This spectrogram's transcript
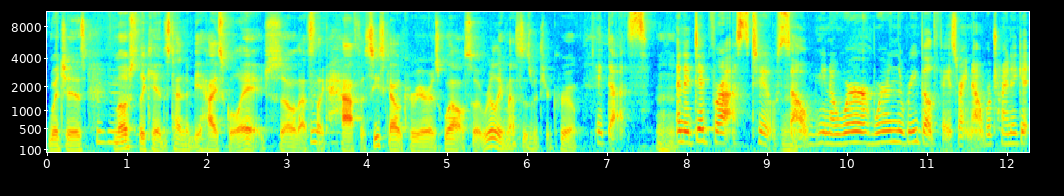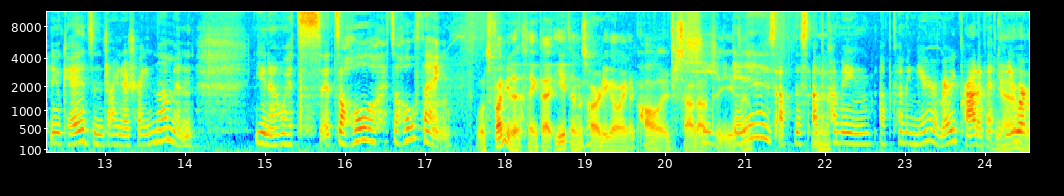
which is most of the kids tend to be high school age. So that's like half a Sea Scout career as well. So it really messes with your crew. It does, Mm-hmm. and it did for us too. So you know we're we're in the rebuild phase right now. We're trying to get new kids and trying to train them, and you know it's it's a whole it's a whole thing. Well, it's funny to think that Ethan's already going to college. Shout out to he Ethan. is up this upcoming upcoming year. Very proud of him. Yeah, he worked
